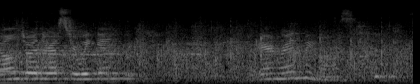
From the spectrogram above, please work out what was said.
Y'all enjoy the rest of your weekend. Aaron Randoming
